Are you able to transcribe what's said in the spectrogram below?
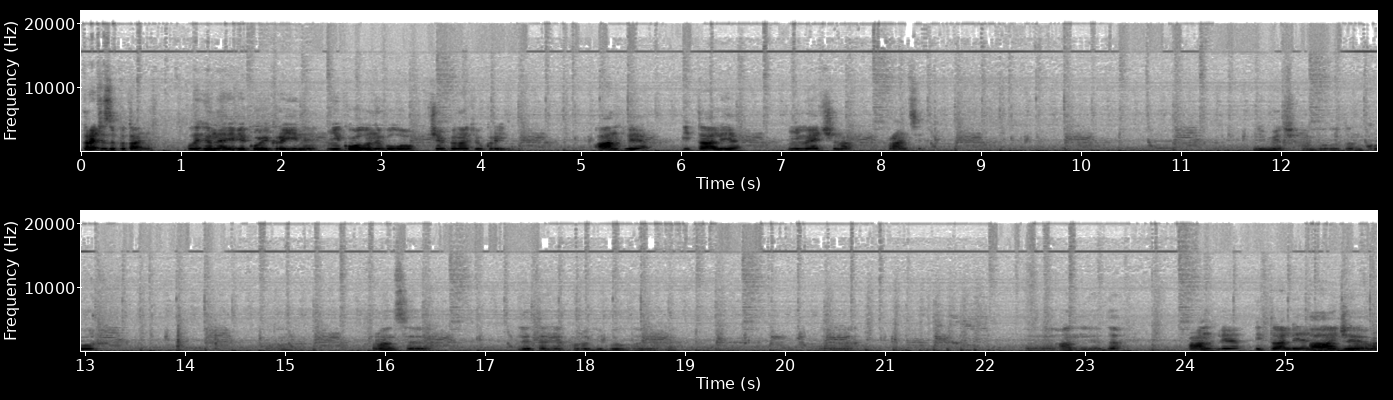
Третє запитання. Легіонерів якої країни ніколи не було в чемпіонаті України? Англія, Італія, Німеччина, Франція. Немеччина было Данкор. Франция. Лето лет вроде был, наверное. Э, э, Англия, да? Англія, Італія, А, Німеччина, Англия, Франція.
